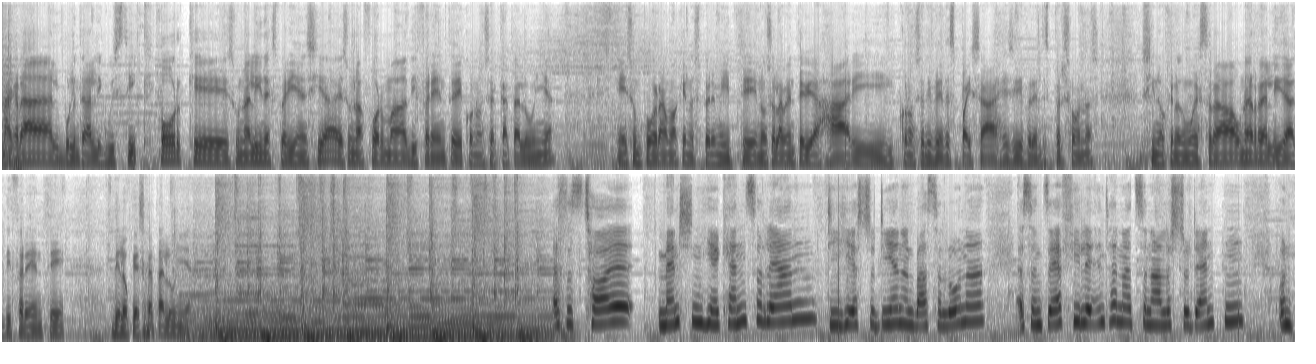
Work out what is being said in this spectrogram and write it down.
Me agrada el voluntariado lingüístico porque es una linda experiencia, es una forma diferente de conocer Cataluña. Es un programa que nos permite no solamente viajar y conocer diferentes paisajes y diferentes personas, sino que nos muestra una realidad diferente de lo que es Cataluña. Es ist toll, Menschen hier kennenzulernen, die hier studieren in Barcelona. Es sind sehr viele internationale Studenten und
